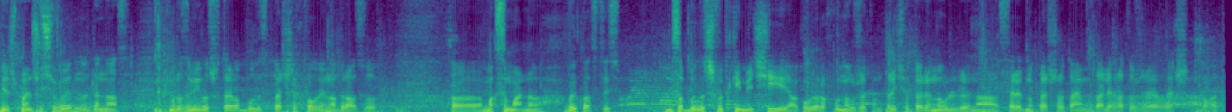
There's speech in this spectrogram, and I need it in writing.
більш-менш очевидно для нас. Ми розуміли, що треба буде з перших хвилин одразу максимально викластись. Забили швидкі м'ячі, а коли рахунок вже там 3-4-0 на середину першого тайму, далі грати вже легше набагато.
